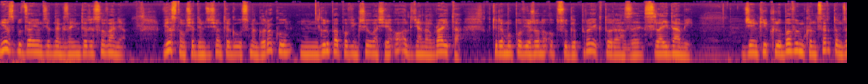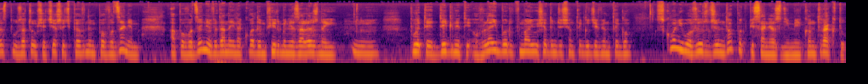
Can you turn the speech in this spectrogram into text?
nie wzbudzając jednak zainteresowania. Wiosną 1978 roku mm, grupa powiększyła się o Adriana Wrighta, któremu powierzono obsługę projektora ze slajdami. Dzięki klubowym koncertom zespół zaczął się cieszyć pewnym powodzeniem, a powodzenie wydanej nakładem firmy niezależnej yy, płyty Dignity of Labor w maju 79 skłoniło Virgin do podpisania z nimi kontraktu.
